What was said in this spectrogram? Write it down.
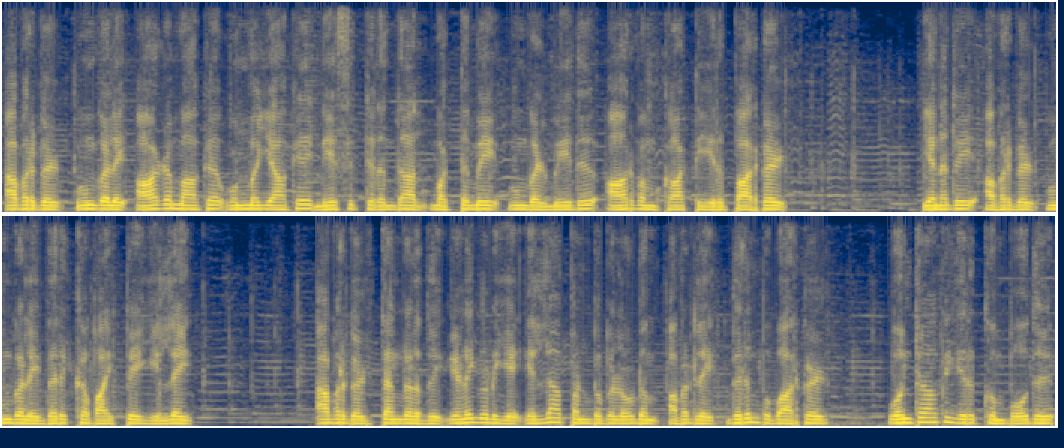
அவர்கள் உங்களை ஆழமாக உண்மையாக நேசித்திருந்தால் மட்டுமே உங்கள் மீது ஆர்வம் காட்டியிருப்பார்கள். எனவே அவர்கள் உங்களை வெறுக்க வாய்ப்பே இல்லை. அவர்கள் தங்களது இணையுடைய எல்லா பண்புகளோடும் அவர்களை விரும்புவார்கள். ஒன்றாக இருக்கும்போது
